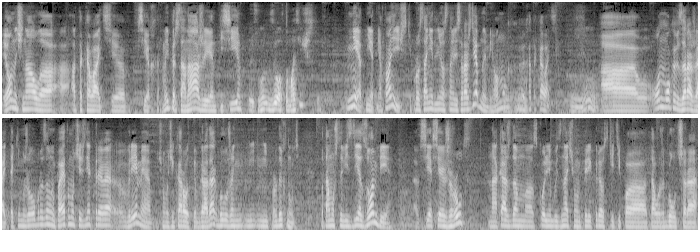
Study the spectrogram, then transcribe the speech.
И он начинал э, атаковать э, всех, там, и персонажей, и NPC. То есть он это сделал автоматически. Нет, нет, не автоматически. Просто они для него становились враждебными, он мог Мгм. их атаковать. Ну, А он мог их заражать таким же образом, и поэтому через некоторое время, причем очень короткое в городах, было уже не, не продыхнуть. Потому что везде зомби, все всех жрут, на каждом э, сколь-нибудь значимом перекрестке типа того же Голдшера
